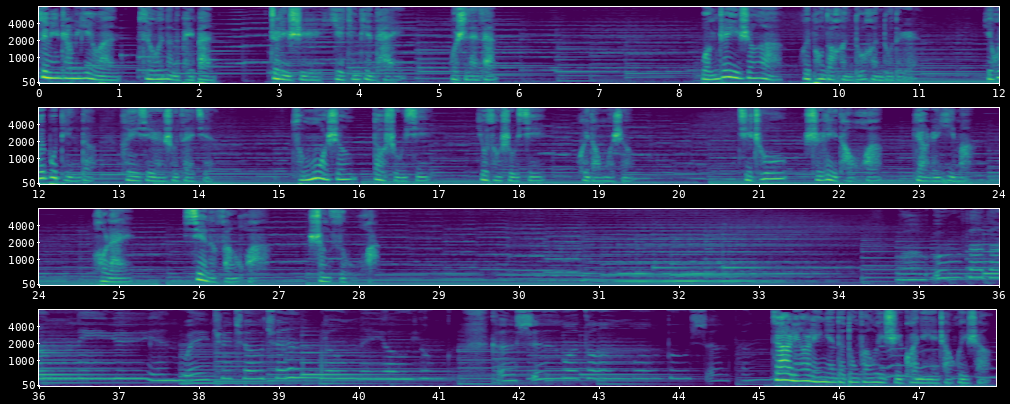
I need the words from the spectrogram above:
最绵长的夜晚，最温暖的陪伴。这里是夜听电台，我是三三。我们这一生啊，会碰到很多很多的人，也会不停的和一些人说再见。从陌生到熟悉，又从熟悉回到陌生。起初十里桃花，两人一马；后来谢了繁华，生死无话。酒泉有没有用？可是我多么不舍在二零二零年的东方卫视跨年演唱会上，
